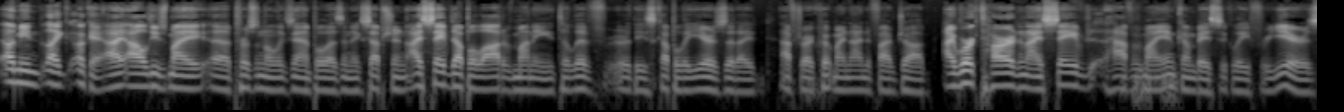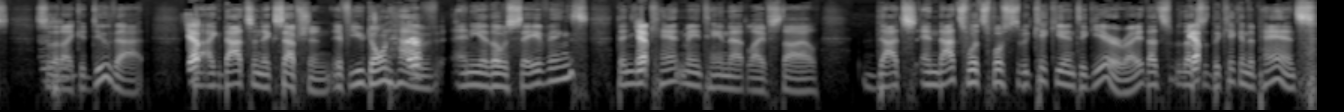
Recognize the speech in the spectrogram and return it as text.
i mean like okay I, i'll use my uh, personal example as an exception i saved up a lot of money to live for these couple of years that i after i quit my nine to five job i worked hard and i saved half of my income basically for years so mm-hmm. that i could do that Yep. Like that's an exception. If you don't have sure. any of those savings, then you yep. can't maintain that lifestyle. That's and that's what's supposed to kick you into gear, right? That's that's yep. the kick in the pants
